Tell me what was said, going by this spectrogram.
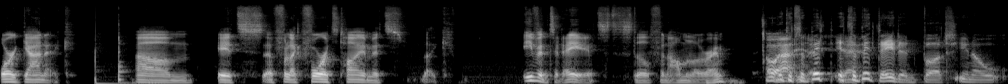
organic. Um it's uh, for like for its time it's like even today it's still phenomenal right Oh, Look, it's a bit it's a bit dated, but you know,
